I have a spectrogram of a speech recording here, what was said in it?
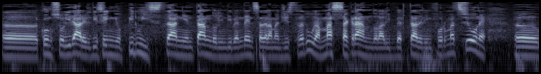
eh, consolidare il disegno piduista, annientando l'indipendenza della magistratura, massacrando la libertà dell'informazione, eh,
